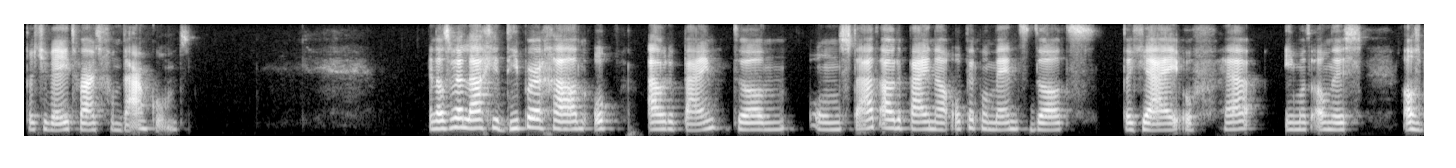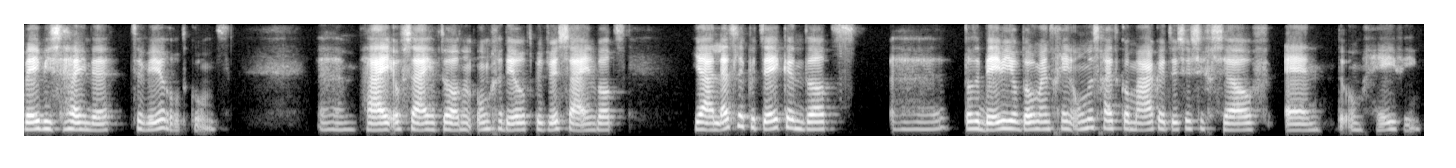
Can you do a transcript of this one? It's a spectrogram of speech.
dat je weet waar het vandaan komt. En als we een laagje dieper gaan op oude pijn, dan ontstaat oude pijn nou op het moment dat, dat jij of hè, iemand anders als baby zijnde ter wereld komt. Ehm, hij of zij heeft dan een ongedeeld bewustzijn, wat ja, letterlijk betekent dat, uh, dat de baby op dat moment geen onderscheid kan maken tussen zichzelf en de omgeving.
